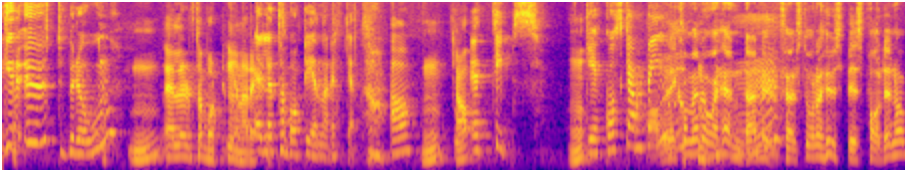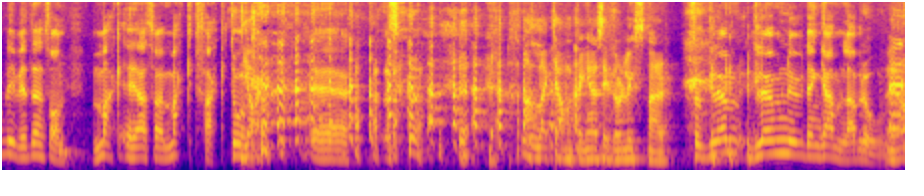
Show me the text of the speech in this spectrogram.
Bygger ut bron Mm. Eller ta bort ena räcket. eller tar bort ena räcket. Ja. Mm, ja. Ett tips. Mm. GKs camping. Men det kommer nog hända Mm. nu för Stora husbilspodden har blivit en sån mak- eh, alltså en maktfaktor. Eh, Alla campingar sitter och lyssnar. Så glöm, glöm nu den gamla bron. Mm,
